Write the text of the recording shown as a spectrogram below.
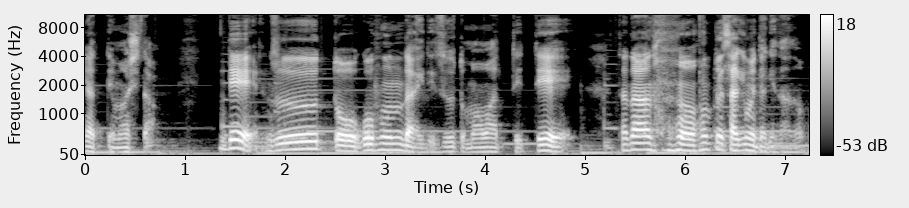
やってました。で、ずっと5分台でずっと回ってて、ただ、あの、本当にさっきも言ったけど、あの、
